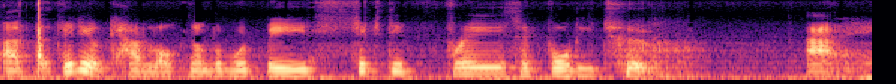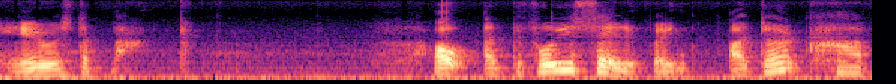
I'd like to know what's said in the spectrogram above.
and the video catalogue number would be 63 to 42. And here is the back. Oh, and before you say anything, I don't have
